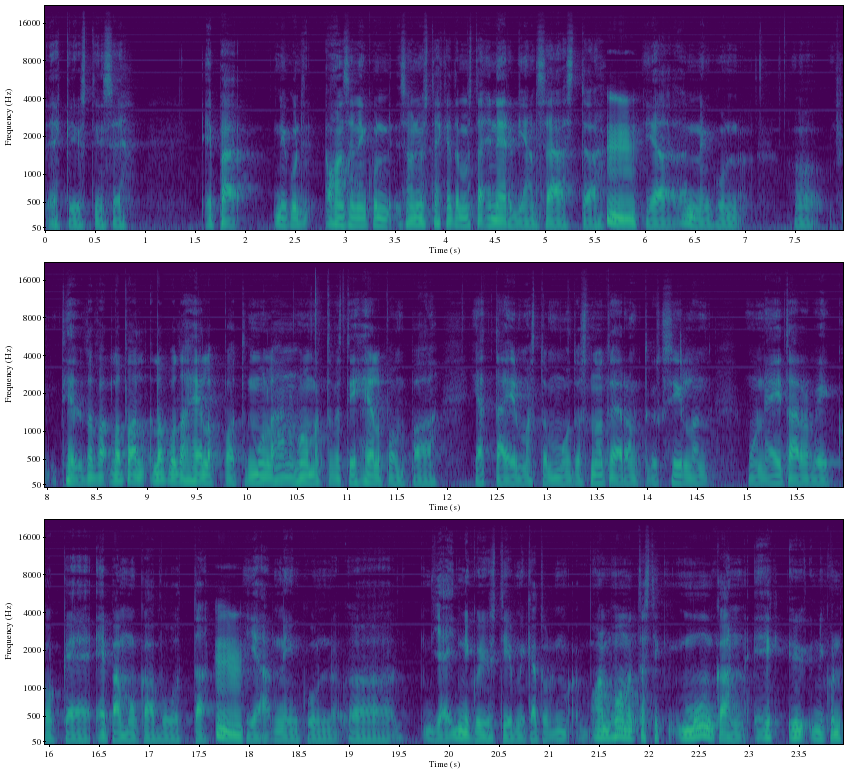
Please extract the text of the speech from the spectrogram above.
ehkä justiin se epä, niin kuin, onhan se, niin kuin, se on just ehkä tämmöistä energian säästöä, mm. ja niin kuin, tietyllä tavalla lopulta helppoa, että mullahan on huomattavasti helpompaa jättää ilmastonmuutos noteeramatta, koska silloin mun ei tarvii kokea epämukavuutta mm. ja, niin kuin, ja niin kuin just mikä tuli, on huomattavasti munkan niin kuin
